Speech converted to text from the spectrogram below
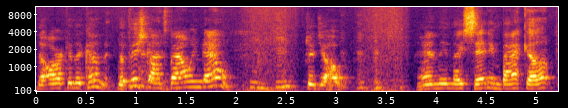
the Ark of the Covenant. The fish god's bowing down mm-hmm. to Jehovah. And then they set him back up.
